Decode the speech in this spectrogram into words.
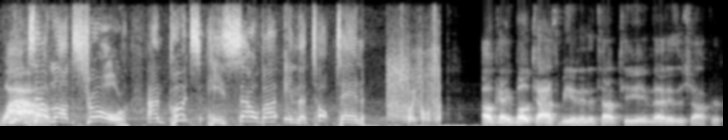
Wow. Knocks out Lance Stroll and puts his Sauber in the top 10. Okay, Bottas being in the top 10, that is a shocker.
